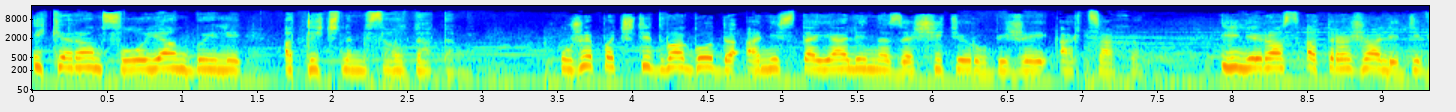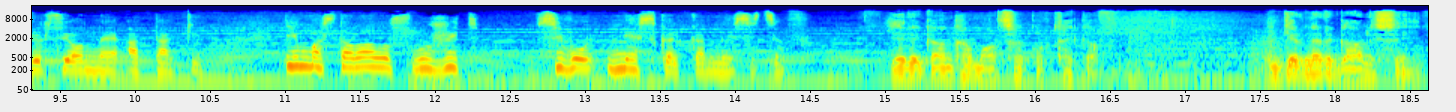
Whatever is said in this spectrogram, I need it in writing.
и Керам Слоян были отличными солдатами. Уже почти два года они стояли на защите рубежей Арцаха и не раз отражали диверсионные атаки. Им оставалось служить всего несколько месяцев. Երեք անգամ արցակուրդ եկավ։ Ընկերները գալիս էին։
